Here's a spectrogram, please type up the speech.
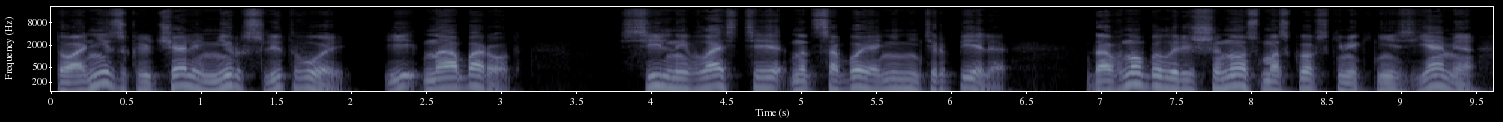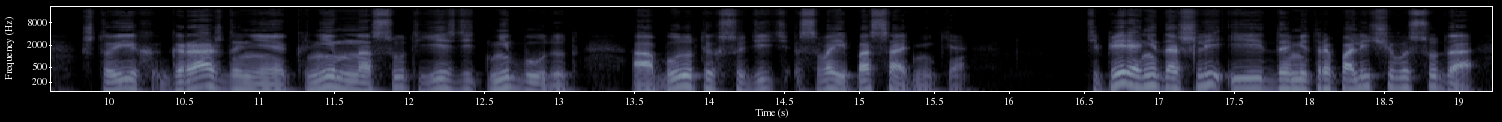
то они заключали мир с Литвой, и наоборот. Сильной власти над собой они не терпели. Давно было решено с московскими князьями, что их граждане к ним на суд ездить не будут, а будут их судить свои посадники. Теперь они дошли и до митрополичьего суда –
